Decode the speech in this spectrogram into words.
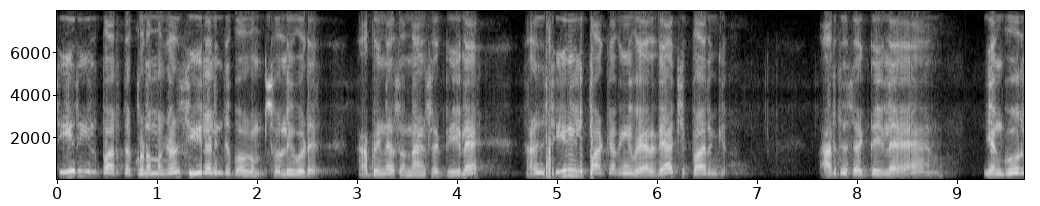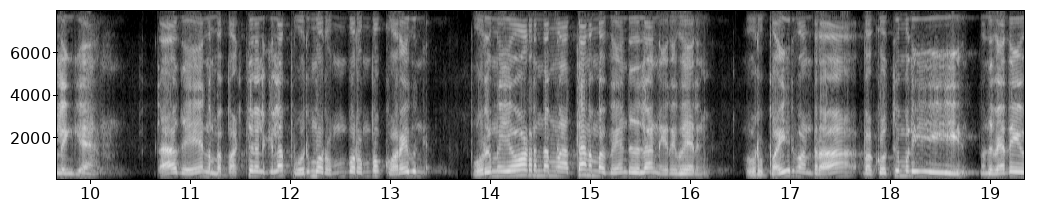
சீரியல் பார்த்த குடும்பங்கள் சீரழிந்து போகும். சொல்லிவிடு அப்படின்னு சொன்னாங்க சக்தியில். அது சீரியல் பார்க்காதீங்க. வேற எதையாச்சும் பாருங்க. அடுத்த சக்தியில் எங்கள் ஊரில் இங்கே அதாவது நம்ம பக்தர்களுக்கெல்லாம் பொறுமை ரொம்ப ரொம்ப குறைவுங்க. பொறுமையோடு இருந்தோம்னா தான் நம்ம வேண்டுதலாம் நிறைவேறுங்க ஒரு பயிர் பண்ணுறோம் இப்போ கொத்தமல்லி அந்த விதையை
